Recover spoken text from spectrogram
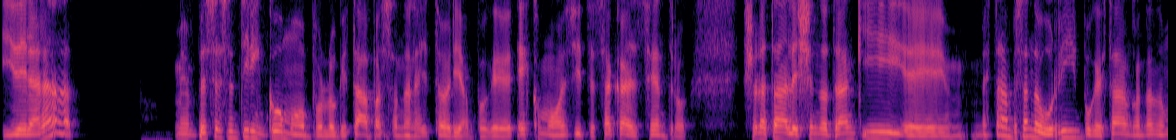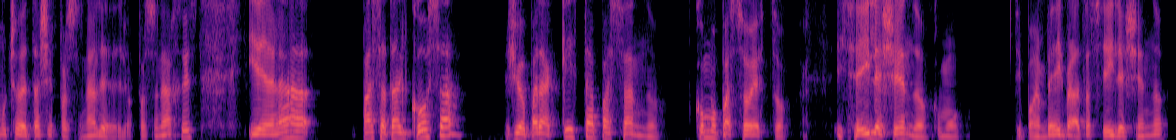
y de la nada me empecé a sentir incómodo por lo que estaba pasando en la historia, porque es como decir, te saca del centro. Yo la estaba leyendo tranqui, eh, me estaba empezando a aburrir porque estaban contando muchos detalles personales de los personajes, y de la nada pasa tal cosa, y yo, para, ¿qué está pasando? ¿Cómo pasó esto? Y seguí leyendo, como, tipo, en vez de ir para atrás, seguí leyendo.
